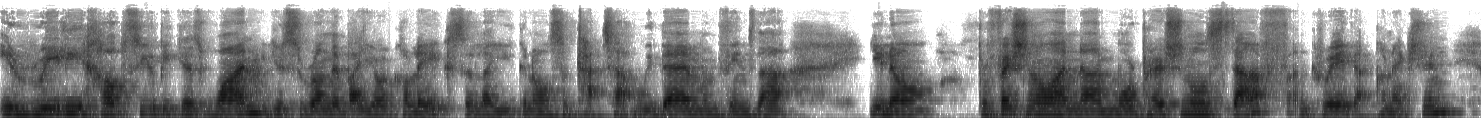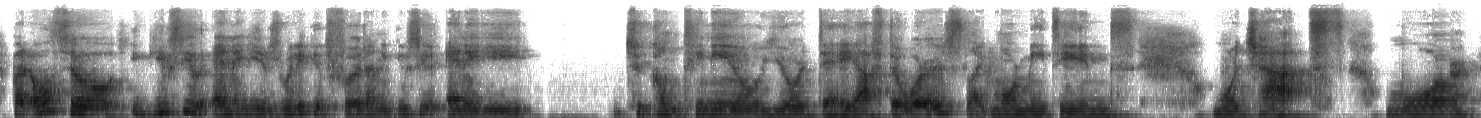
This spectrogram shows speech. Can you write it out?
it really helps you because one you're surrounded by your colleagues so like you can also catch up with them on things that you know professional and uh, more personal stuff and create that connection. But also it gives you energy it's really good food and it gives you energy to continue your day afterwards like more meetings more chats more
